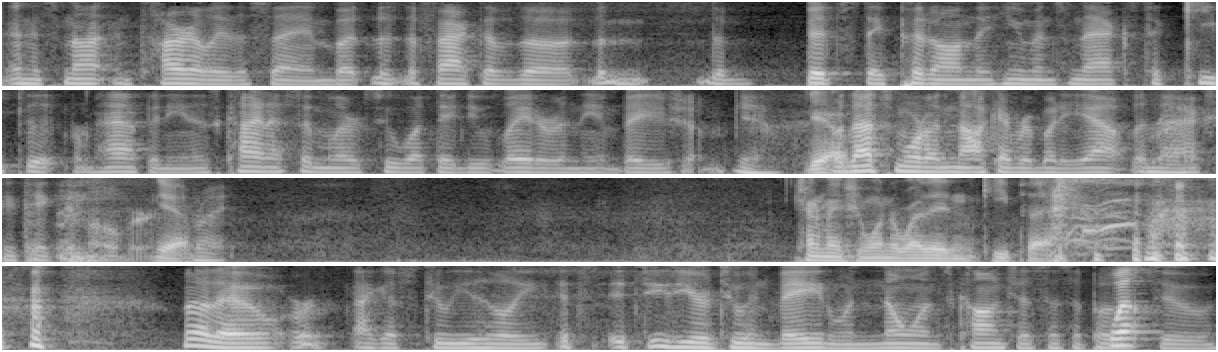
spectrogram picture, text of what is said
and it's not entirely the same, but the, the fact of the, the the bits they put on the humans' necks to keep it from happening is kind of similar to what they do later in the invasion. Yeah. yeah, But that's more to knock everybody out than Right. to actually take them over. yeah, Right. kind of makes you wonder why they didn't keep that. Well, they were, I guess, too easily. It's it's easier to invade when no one's conscious as opposed Well, to.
